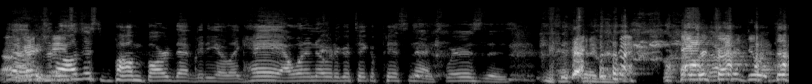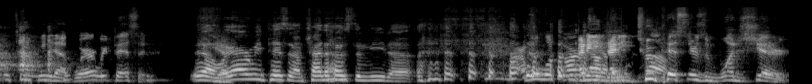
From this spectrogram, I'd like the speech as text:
Yeah, guy I'll just, I'll just bombard that video like, "Hey, I want to know where to go take a piss next. Where is this?" That's a good idea. Hey, we're trying to do a triple T meetup. Where are we pissing? Yeah, Yeah. where are we pissing? I'm trying to host a meetup. I'm look I need, I need two pisters and one shitter.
